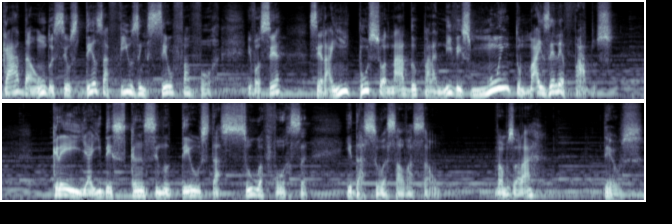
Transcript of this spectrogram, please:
cada um dos seus desafios em seu favor e você será impulsionado para níveis muito mais elevados creia e descanse no Deus da sua força e da sua salvação. Vamos orar? Deus,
